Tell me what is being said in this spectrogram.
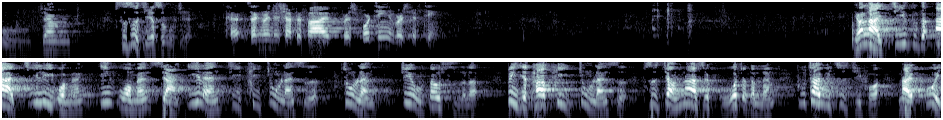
五章十四节、十五节。Okay, 2 Corinthians chapter 5, verse 14 and verse 15. 原来基督的爱激励我们，因我们想一人既替众人死，众人就都死了，并且他替众人死，是叫那些活着的人不再为自己活，乃为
